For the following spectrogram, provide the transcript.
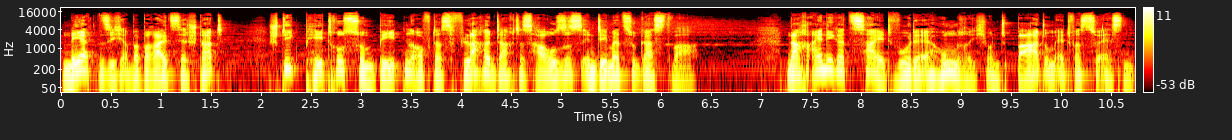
näherten sich aber bereits der Stadt, stieg Petrus zum Beten auf das flache Dach des Hauses, in dem er zu Gast war. Nach einiger Zeit wurde er hungrig und bat um etwas zu essen.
